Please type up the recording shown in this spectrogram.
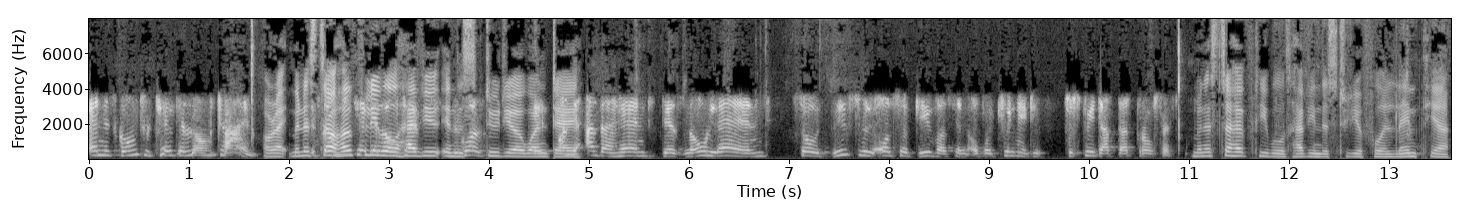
And it's going to take a long time. All right, Minister, hopefully we'll have you in the studio one day. On the other hand, there's no land so this will also give us an opportunity to speed up that process. Minister, hopefully we'll have you in the studio for a lengthier,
